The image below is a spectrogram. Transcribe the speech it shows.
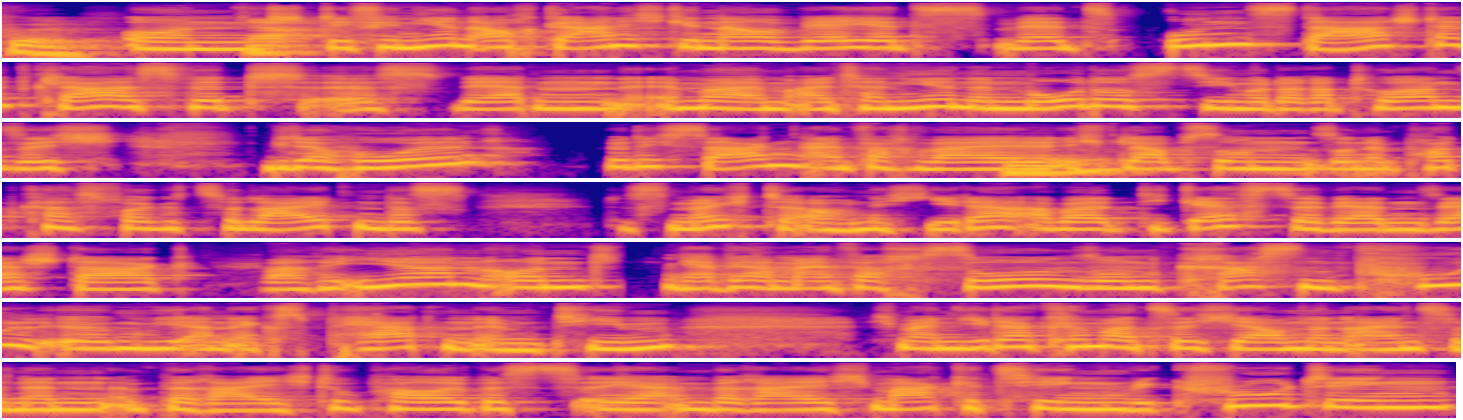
Cool. Und ja. definieren auch gar nicht genau, wer jetzt, wer jetzt uns darstellt. Klar, es wird, es werden immer im alternierenden Modus die Moderatoren sich wiederholen würde ich sagen. Einfach weil mhm. ich glaube, so, ein, so eine Podcast-Folge zu leiten, das, das möchte auch nicht jeder. Aber die Gäste werden sehr stark variieren. Und ja, wir haben einfach so, so einen krassen Pool irgendwie an Experten im Team. Ich meine, jeder kümmert sich ja um einen einzelnen Bereich. Du, Paul, bist ja im Bereich Marketing, Recruiting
